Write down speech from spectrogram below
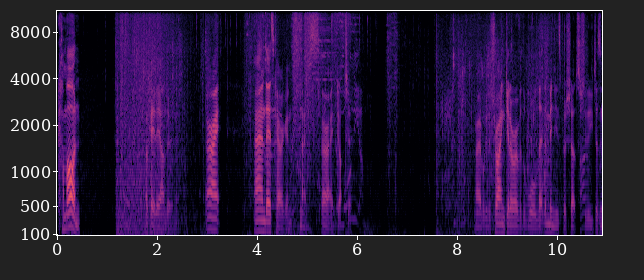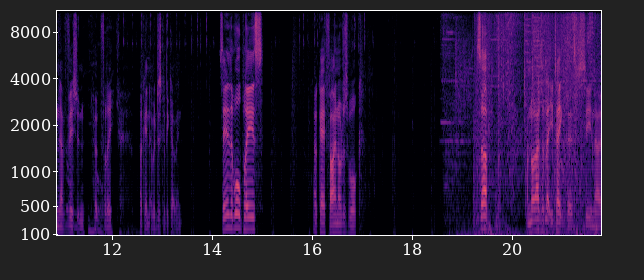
Come on! Okay, they aren't doing it. Alright. And there's Kerrigan. Nice. Alright, gotcha. Alright, we're going to try and get her over the wall. Let the minions push up so she doesn't have vision, hopefully. Okay, no, we're just going to go in. Stay in the wall, please. Okay, fine, I'll just walk. What's up? I'm not allowed to let you take this, just so you know.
